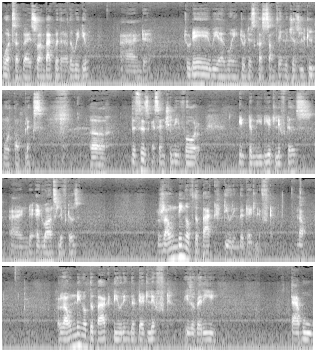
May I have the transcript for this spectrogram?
what's up guys? So i'm back with another video. And today we are going to discuss something which is a little more complex. Uh, this is essentially for intermediate lifters and advanced lifters. Rounding of the back during the deadlift. Now rounding of the back during the deadlift is a very taboo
